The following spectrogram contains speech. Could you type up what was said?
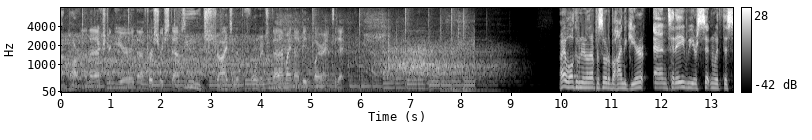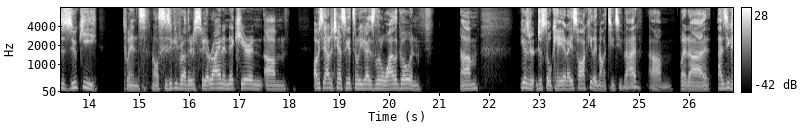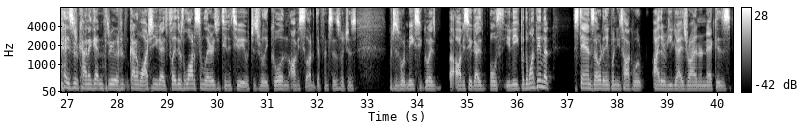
that bar. Uh, that extra gear, the first three steps, Huge strides in the performance. that I might not be the player I am today. All right, welcome to another episode of Behind the Gear. And today we are sitting with the Suzuki twins, all Suzuki brothers. We got Ryan and Nick here, and um, obviously I had a chance to get to know you guys a little while ago, and um, you guys are just okay at ice hockey, like not too too bad. Um, but uh, as you guys are kind of getting through and kind of watching you guys play, there's a lot of similarities between the two, of you, which is really cool, and obviously a lot of differences, which is which is what makes you guys obviously you guys both unique. But the one thing that stands out, I think, when you talk about either of you guys, Ryan or Nick, is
